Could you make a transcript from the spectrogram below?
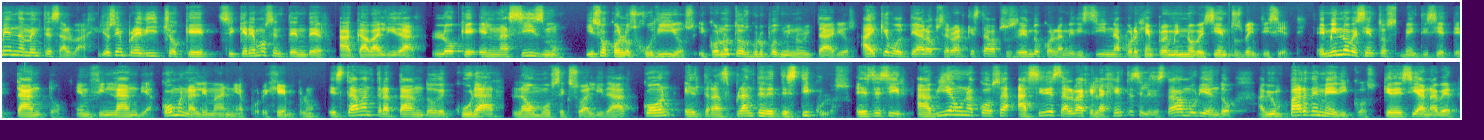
tremendamente salvaje. Yo siempre he dicho que si queremos entender a cabalidad lo que el nazismo hizo con los judíos y con otros grupos minoritarios, hay que voltear a observar qué estaba sucediendo con la medicina, por ejemplo, en 1927. En 1927, tanto en Finlandia como en Alemania, por ejemplo, estaban tratando de curar la homosexualidad con el trasplante de testículos. Es decir, había una cosa así de salvaje, la gente se les estaba muriendo, había un par de médicos que decían, a ver,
